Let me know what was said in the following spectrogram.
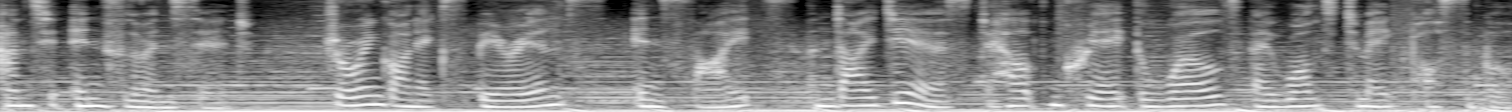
and to influence it, drawing on experience, insights, and ideas to help them create the world they want to make possible.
